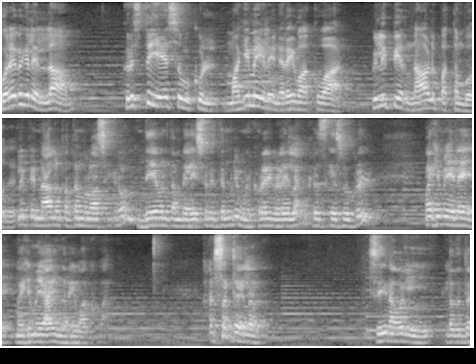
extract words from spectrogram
குறைவுகள் எல்லாம் கிறிஸ்து இயேசுவுக்குள் மகிமையிலே நிறைவாக்குவார். பிலிப்பியர் நாலு பத்தொம்போது. பிலிப்பியர் நாலு பத்தொன்பது வாசிக்கிறோம். தேவன் தம்முடைய ஐஸ்வர்யத்தின்படி உங்கள் குறைவுகளை எல்லாம் கிறிஸ்து இயேசுக்குள் மகிமையிலே மகிமையாய் நிறைவாக்குவார். ஹட்சன் டெய்லர் சீனாவில் கிட்டத்தட்ட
